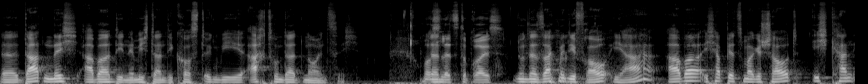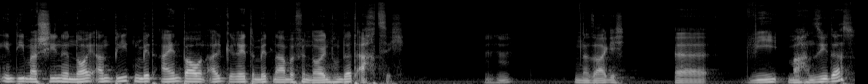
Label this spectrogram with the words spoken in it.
äh, Daten nicht, aber die nehme ich dann, die kostet irgendwie 890. Was dann, letzte Preis? Und dann sagt mir die Frau, ja, aber ich habe jetzt mal geschaut, ich kann Ihnen die Maschine neu anbieten mit Einbau und Altgerätemitnahme für 980. Mhm. Und dann sage ich, äh, wie machen Sie das?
